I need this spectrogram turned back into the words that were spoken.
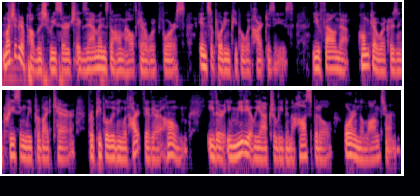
Much of your published research examines the home healthcare workforce in supporting people with heart disease. You found that home care workers increasingly provide care for people living with heart failure at home, either immediately after leaving the hospital or in the long term.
